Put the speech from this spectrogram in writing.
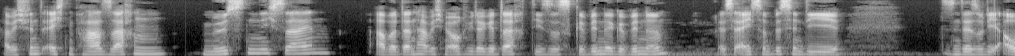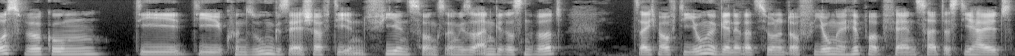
Aber ich finde echt ein paar Sachen müssten nicht sein. Aber dann habe ich mir auch wieder gedacht, dieses Gewinne, Gewinne ist ja eigentlich so ein bisschen die, sind ja so die Auswirkungen die, die Konsumgesellschaft, die in vielen Songs irgendwie so angerissen wird, sag ich mal, auf die junge Generation und auf junge Hip-Hop-Fans hat, dass die halt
